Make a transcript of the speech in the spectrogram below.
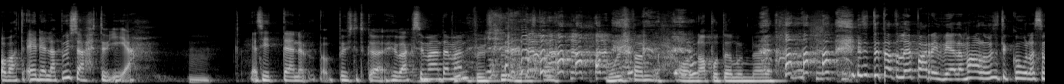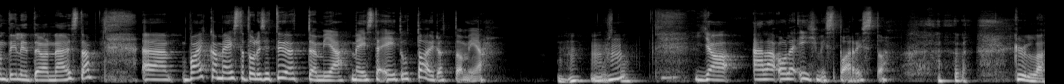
ovat edellä pysähtyjiä. Hmm. Ja sitten, pystytkö hyväksymään tämän? Pystyn, muistan. muistan, on naputellut näin. ja sitten tämä tulee pari vielä. Mä haluan sitten kuulla sun tilinteon näistä. Vaikka meistä tulisi työttömiä, meistä ei tule taidottomia. Mm-hmm, mm-hmm. Ja älä ole ihmisparisto. kyllä,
